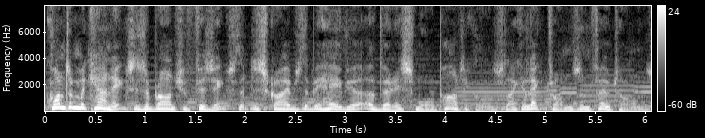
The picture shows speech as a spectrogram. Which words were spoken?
Quantum mechanics is a branch of physics that describes the behavior of very small particles, like electrons and photons.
